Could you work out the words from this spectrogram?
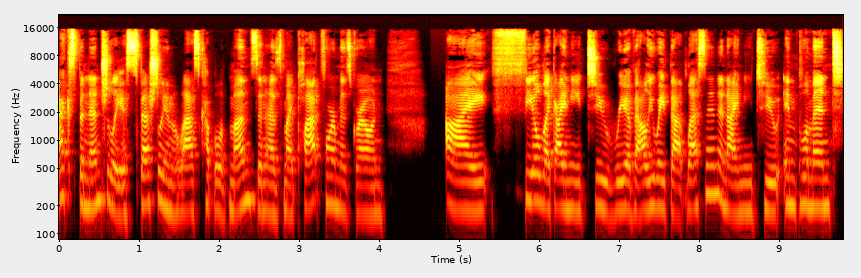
exponentially especially in the last couple of months and as my platform has grown I feel like I need to reevaluate that lesson and I need to implement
